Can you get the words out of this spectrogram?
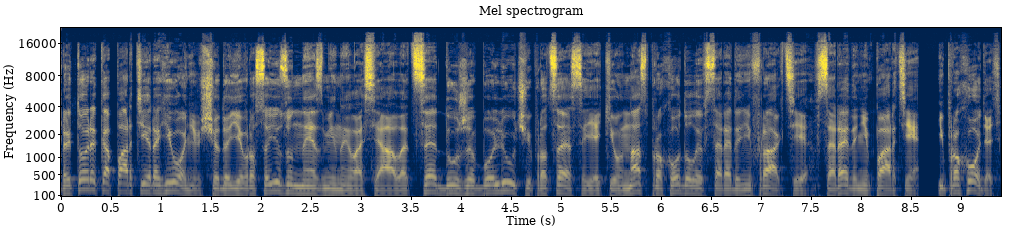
Риторика партії регіонів щодо Євросоюзу не змінилася, але це дуже болючі процеси, які у нас проходили всередині фракції, всередині партії, і проходять.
